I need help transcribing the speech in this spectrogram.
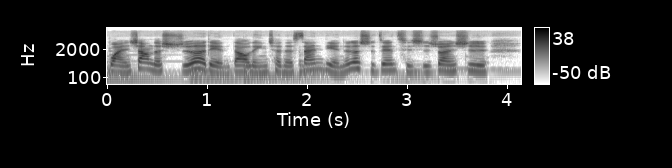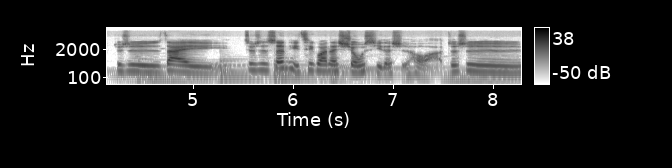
晚上的十二点到凌晨的三点，这个时间其实算是就是在就是身体器官在休息的时候啊，就是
